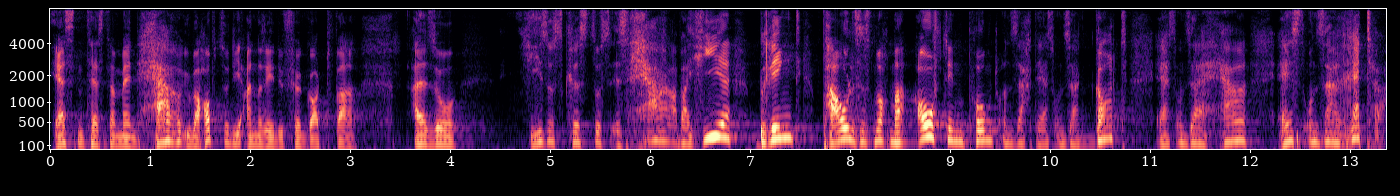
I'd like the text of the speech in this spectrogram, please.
Ersten Testament Herr überhaupt so die Anrede für Gott war. Also Jesus Christus ist Herr, aber hier bringt Paulus es nochmal auf den Punkt und sagt, er ist unser Gott, er ist unser Herr, er ist unser Retter.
